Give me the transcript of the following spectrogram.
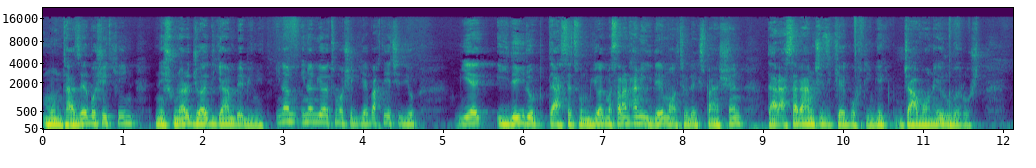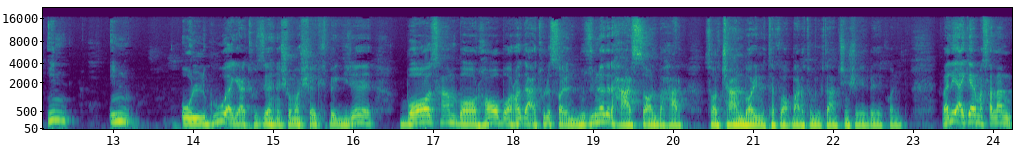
منتظر باشید که این نشونه رو جای دیگه هم ببینید. اینم اینم یادتون باشه وقتی یه چیزی یه ایده ای رو دستتون بیاد مثلا همین ایده multiple expansion در اثر همین چیزی که گفتیم یک جوانه رو به رشد. این این الگو اگر تو ذهن شما شکل بگیره باز هم بارها و بارها در طول سال لزومی نداره هر سال و هر سال چند بار این اتفاق براتون بیفته همچین شکل بده کنید. ولی اگر مثلا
